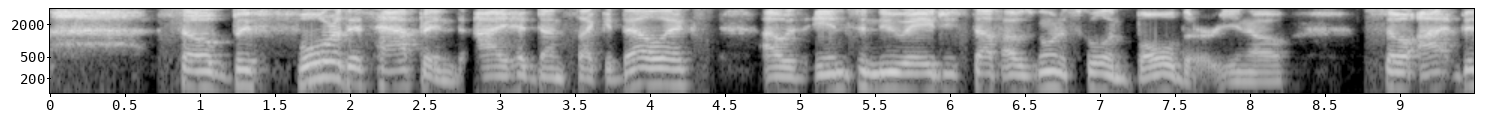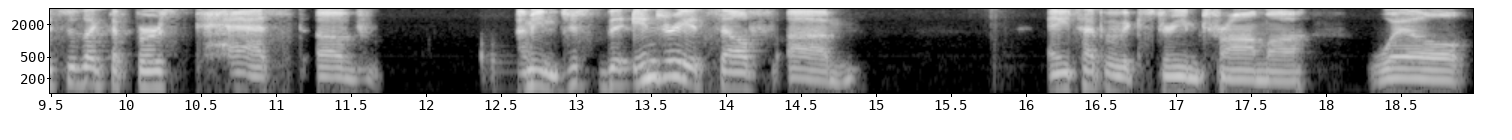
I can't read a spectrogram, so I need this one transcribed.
so before this happened, I had done psychedelics. I was into new agey stuff. I was going to school in Boulder, you know. So I this was like the first test of I mean, just the injury itself, um, any type of extreme trauma will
